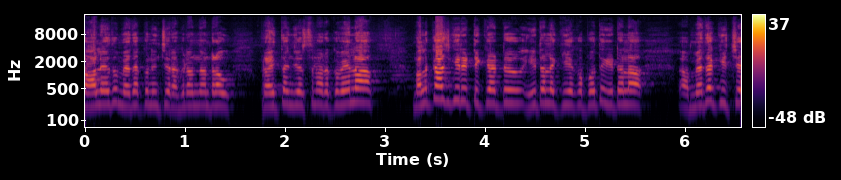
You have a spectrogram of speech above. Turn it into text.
కాలేదు. మెదక్ నుంచి రఘునందన్ రావు ప్రయత్నం చేస్తున్నారు. ఒకవేళ మల్కాజ్గిరి టికెట్ ఈటలకి ఇవ్వకపోతే ఈటల మెదక్ ఇచ్చే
